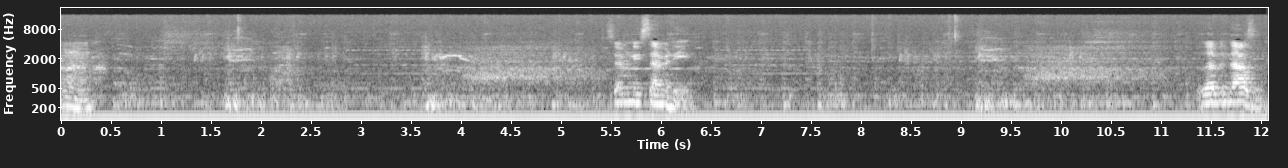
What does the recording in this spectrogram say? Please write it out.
I don't know. Seventy seventy. Eleven thousand.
